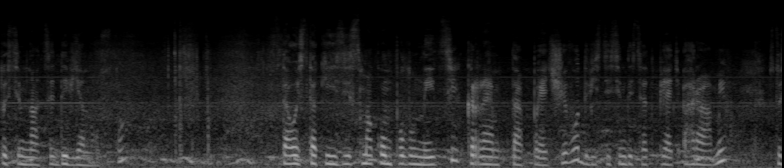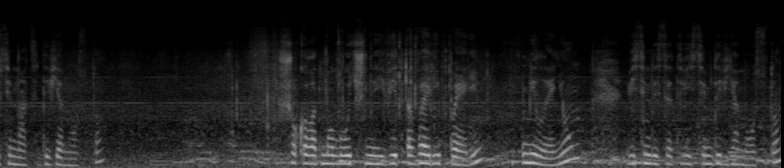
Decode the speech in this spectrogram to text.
117,90. Та ось такий зі смаком полуниці, крем та печиво 275 грамів 117,90. Шоколад молочний від Very Perry Millennium 88,90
